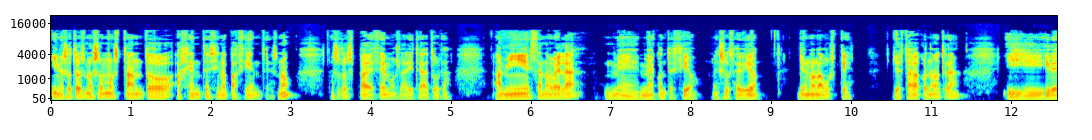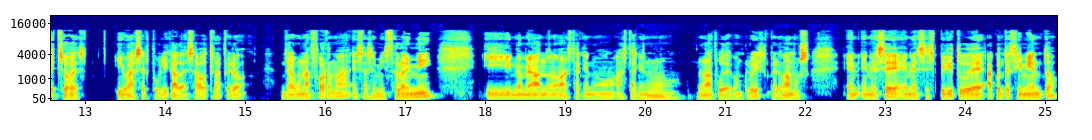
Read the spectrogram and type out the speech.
y, nosotros no somos tanto agentes, sino pacientes, ¿no? Nosotros padecemos la literatura. A mí esta novela me, me aconteció, me sucedió. Yo no la busqué. Yo estaba con otra y, y de hecho es, iba a ser publicada esa otra, pero de alguna forma esa se me instaló en mí y no me abandonó hasta que no, hasta que no, la pude concluir. Pero vamos, en, en, ese, en ese espíritu de acontecimiento,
